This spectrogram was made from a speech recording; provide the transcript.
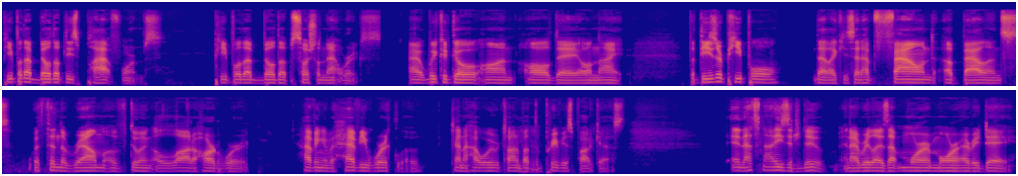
People that build up these platforms, people that build up social networks. Uh, we could go on all day, all night, but these are people that, like you said, have found a balance within the realm of doing a lot of hard work, having a heavy workload, kind of how we were talking about the previous podcast. And that's not easy to do. And I realize that more and more every day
